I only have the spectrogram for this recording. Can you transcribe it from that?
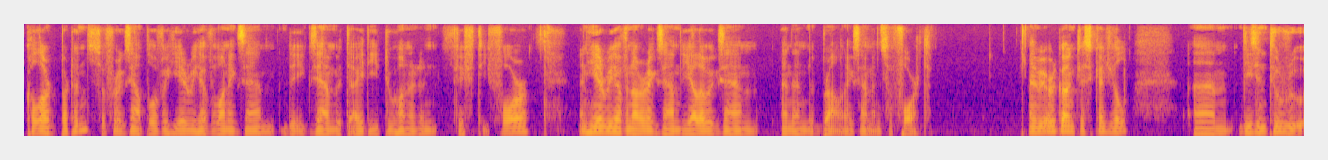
colored buttons. So for example, over here we have one exam, the exam with the ID 254. And here we have another exam, the yellow exam, and then the brown exam and so forth. And we are going to schedule um, these into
